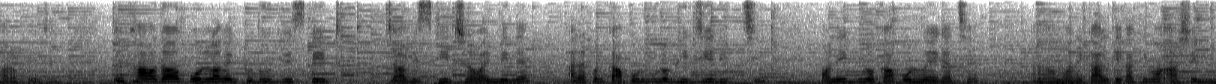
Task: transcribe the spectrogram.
খারাপ হয়ে যায়। তো খাওয়া দাওয়া করলাম একটু দুধ, বিস্কিট চা বিস্কিট সবাই মিলে। আর এখন কাপড়গুলো ভিজিয়ে দিচ্ছি। অনেকগুলো কাপড় হয়ে গেছে। মানে কালকে কাকিমা আসেনি।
